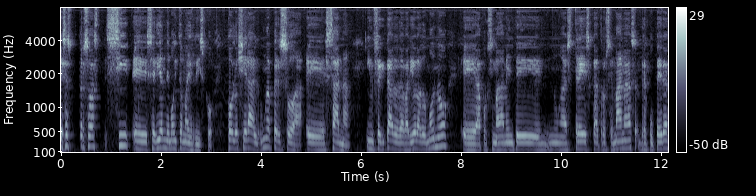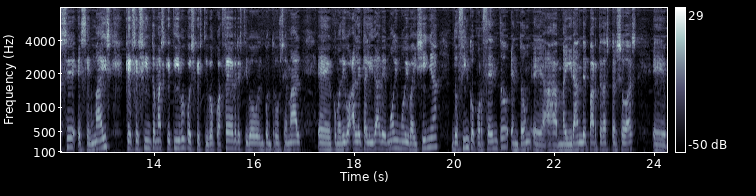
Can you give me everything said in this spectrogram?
esas persoas sí eh, serían de moito máis risco. Polo xeral, unha persoa eh, sana infectada da variola do mono eh, aproximadamente nunhas 3, 4 semanas recupérase e sen máis que ese síntomas que tivo, pois que estivo coa febre, estivo encontrouse mal, eh, como digo, a letalidade moi moi baixiña do 5%, entón eh, a mairande parte das persoas eh,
